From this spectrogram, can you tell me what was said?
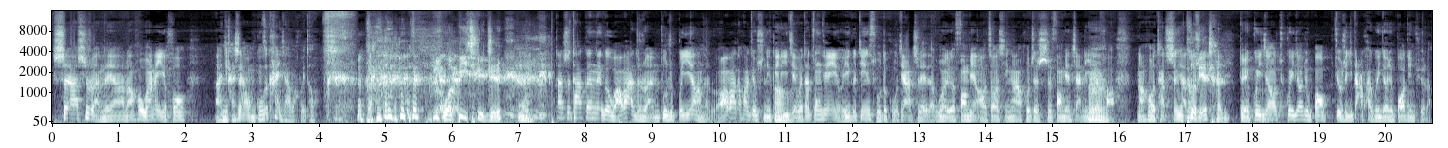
是啊，是软的呀。然后完了以后。啊，你还是来我们公司看一下吧，回头。我必去职。嗯，但是它跟那个娃娃的软度是不一样的。娃娃的话，就是你可以理解为它中间有一个金属的骨架之类的，为了方便凹造型啊，或者是方便站立也好。然后它剩下的特别沉。对，硅胶，硅胶就包，就是一大块硅胶就包进去了。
